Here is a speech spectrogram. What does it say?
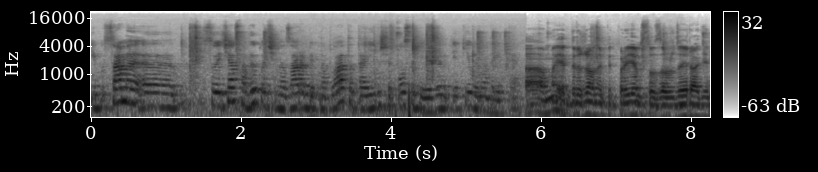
і саме е, своєчасно виплачена заробітна плата та інші послуги, які ви надаєте. А ми, як державне підприємство, завжди раді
